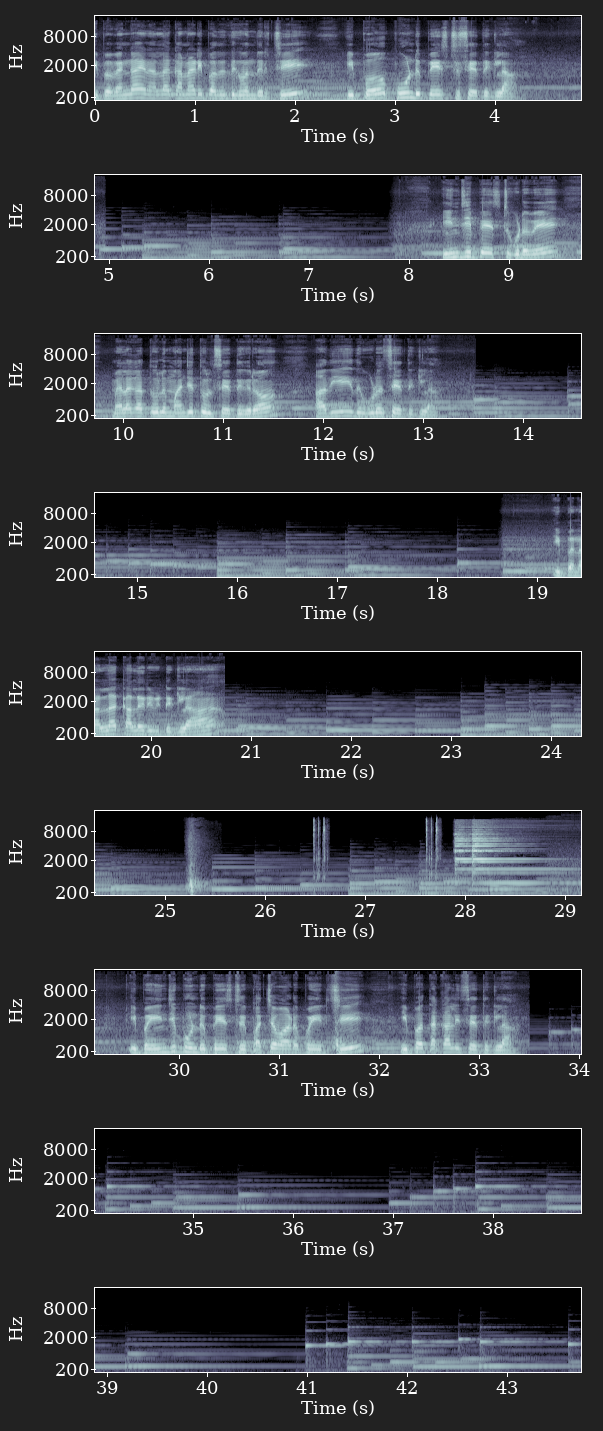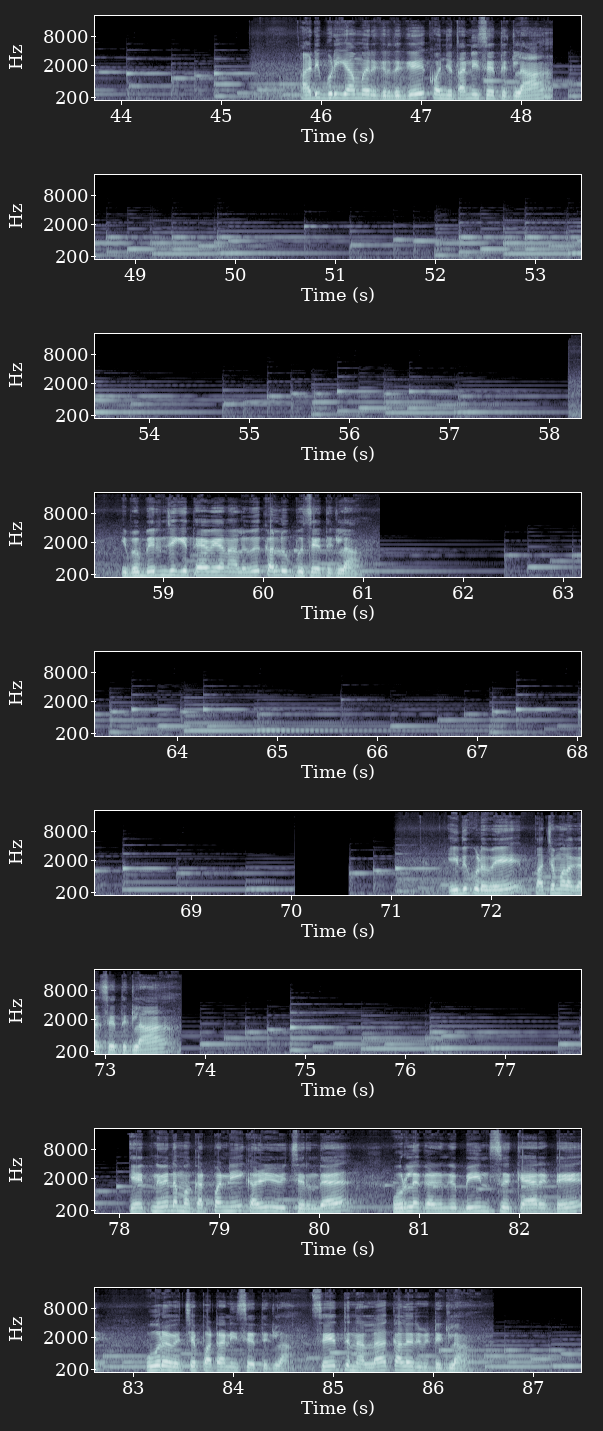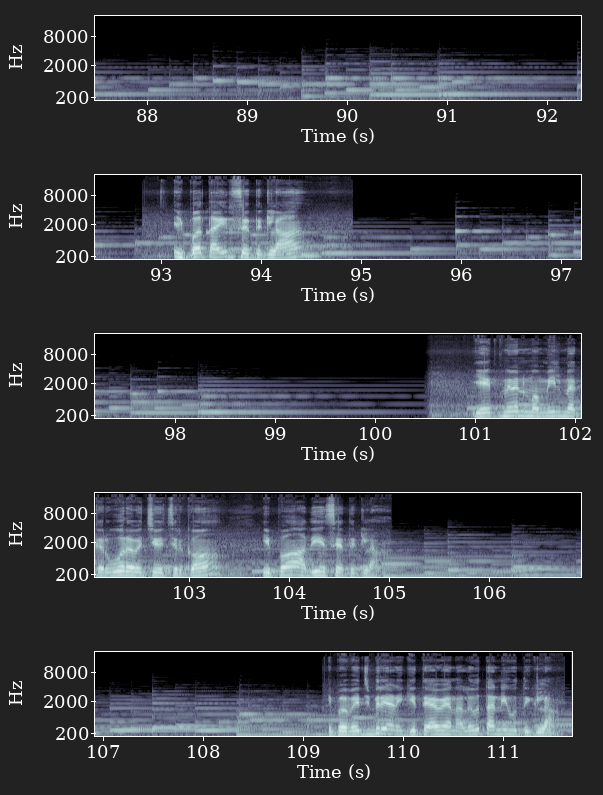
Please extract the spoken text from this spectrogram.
இப்போ வெங்காயம் நல்லா கண்ணாடி பதத்துக்கு வந்துருச்சு. இப்போது பூண்டு பேஸ்ட்டு சேர்த்துக்கலாம். இஞ்சி பேஸ்ட் கூடவே மிளகாத்தூள் மஞ்சத்தூள் சேர்த்துக்கிறோம். அதையும் இது கூட சேர்த்துக்கலாம். இப்போ நல்லா கலரி விட்டுக்கலாம். இப்போ இஞ்சி பூண்டு பேஸ்ட்டு பச்சை வாடை போயிடுச்சு இப்போ தக்காளி சேர்த்துக்கலாம். அடி பிடிக்காமல் இருக்கிறதுக்கு கொஞ்சம் தண்ணி சேர்த்துக்கலாம். இப்போ பிரிஞ்சிக்கு தேவையான அளவு கல் உப்பு சேர்த்துக்கலாம். இது கூடவே பச்சை மிளகாய் சேர்த்துக்கலாம். ஏற்கனவே நம்ம கட் பண்ணி கழுவி வச்சுருந்த உருளைக்கிழங்கு பீன்ஸு கேரட்டு ஊற வச்ச பட்டாணி சேர்த்துக்கலாம். சேர்த்து நல்லா கலரி விட்டுக்கலாம். இப்போ தயிர் சேர்த்துக்கலாம். ஏற்கனவே நம்ம மீல் மேக்கர் ஊற வச்சு வச்சுருக்கோம். இப்போ அதையும் சேர்த்துக்கலாம். இப்போ வெஜ் பிரியாணிக்கு தேவையான அளவு தண்ணி ஊற்றிக்கலாம்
